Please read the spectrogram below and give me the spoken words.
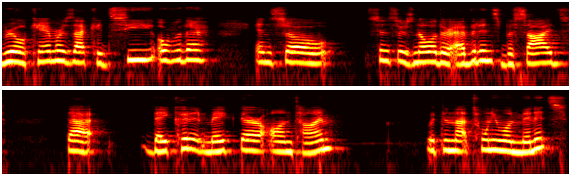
real cameras that could see over there. And so, since there's no other evidence besides that they couldn't make there on time within that 21 minutes,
